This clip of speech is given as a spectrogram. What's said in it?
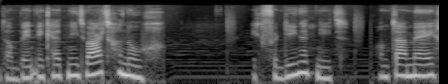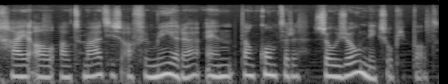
dan ben ik het niet waard genoeg. Ik verdien het niet. Want daarmee ga je al automatisch affirmeren en dan komt er sowieso niks op je pad.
